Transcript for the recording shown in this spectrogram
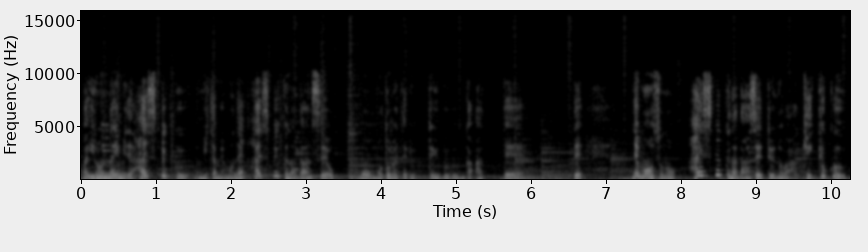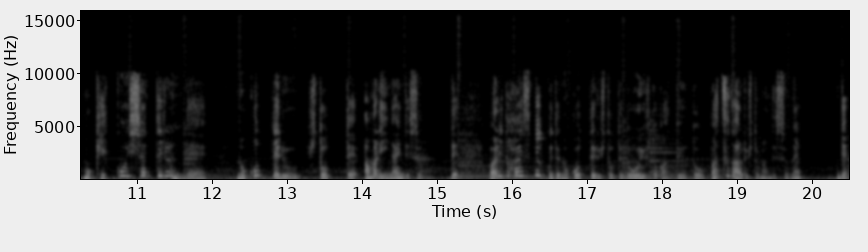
まあ、いろんな意味でハイスペックな見た目もねハイスペックな男性をもう求めてるっていう部分があってででもそのハイスペックな男性っていうのは結局もう結婚しちゃってるんで残ってる人ってあまりいないんですよ。で割とハイスペックで残ってる人ってどういう人かっていうと罰がある人なんですよね。で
